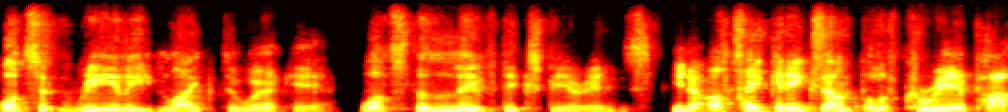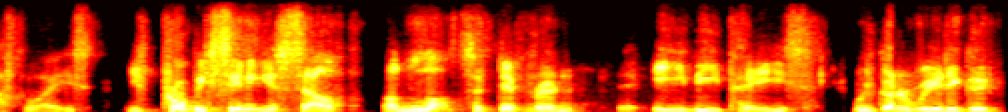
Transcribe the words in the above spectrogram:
what's it really like to work here? What's the lived experience? You know, I'll take an example of career pathways. You've probably seen it yourself on lots of mm-hmm. different EVPs. We've got a really good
